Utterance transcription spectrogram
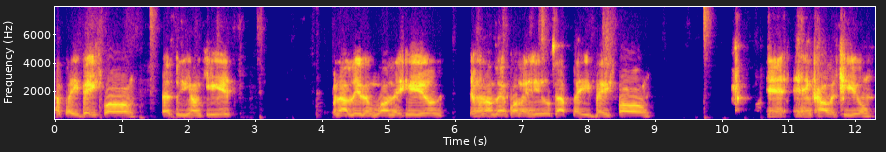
I played baseball as a young kid. When I lived in Walnut Hills, and when I left Walnut Hills, I played baseball in, in College Hill.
